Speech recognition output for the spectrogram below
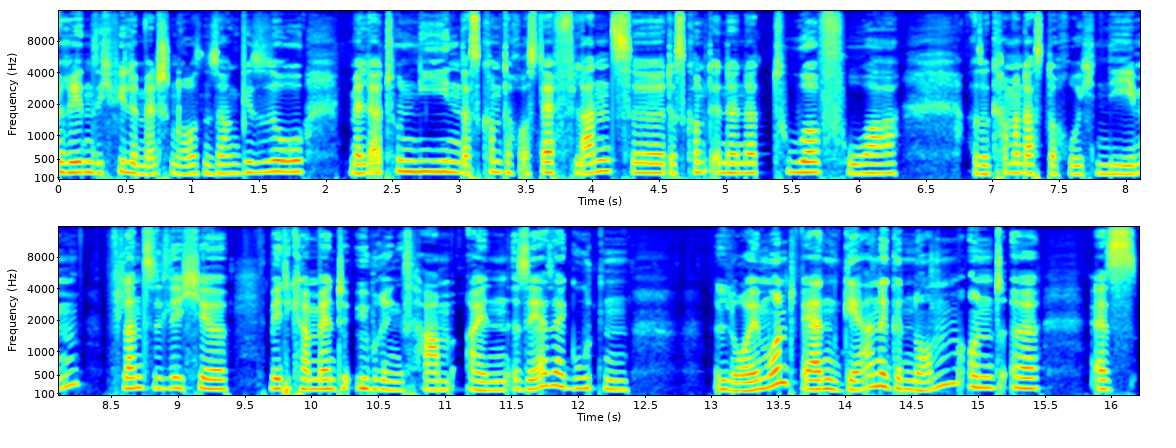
reden sich viele Menschen raus und sagen, wieso Melatonin, das kommt doch aus der Pflanze, das kommt in der Natur vor. Also kann man das doch ruhig nehmen. Pflanzliche Medikamente übrigens haben einen sehr, sehr guten Leumund, werden gerne genommen und äh, es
